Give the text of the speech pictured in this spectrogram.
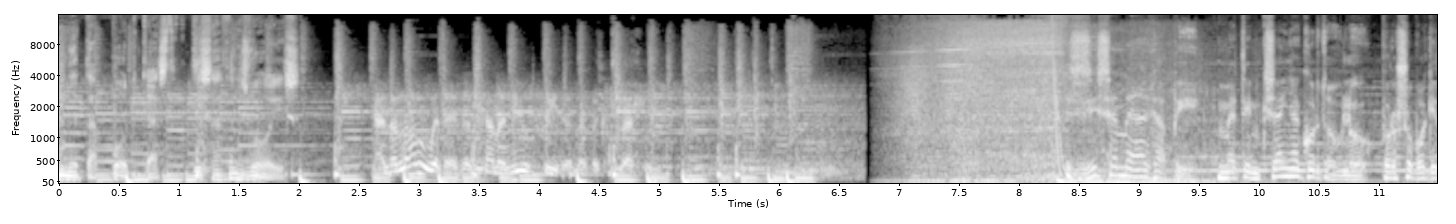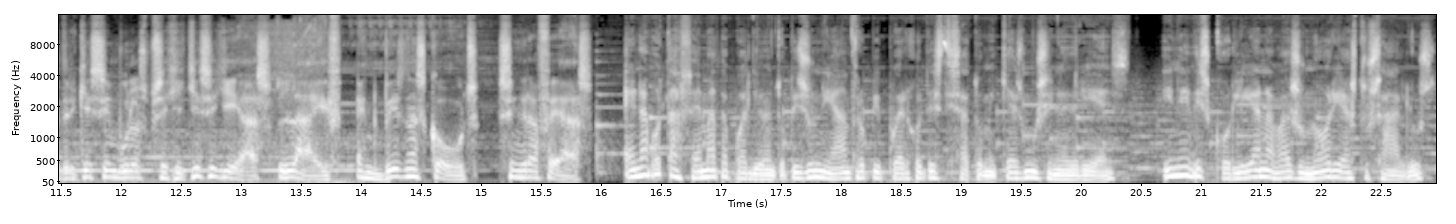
Είναι τα podcast της Athens Voice. And along with it has come a new freedom of expression. Ζήσε με αγάπη με την Ξένια Κουρτογλου, προσωποκεντρικής σύμβουλος ψυχικής υγείας, life and business coach, συγγραφέας. Ένα από τα θέματα που αντιμετωπίζουν οι άνθρωποι που έρχονται στις ατομικές μου συνεδρίες είναι η δυσκολία να βάζουν όρια στους άλλους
